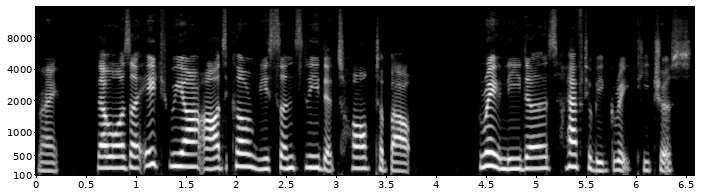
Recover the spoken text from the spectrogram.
right? There was an HBR article recently that talked about great leaders have to be great teachers.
